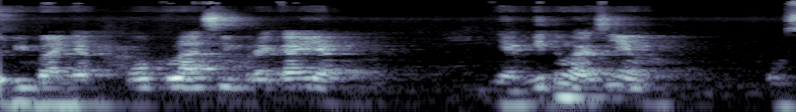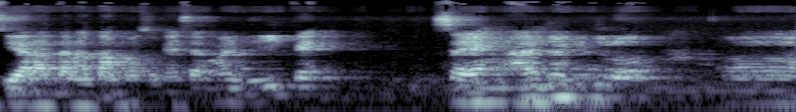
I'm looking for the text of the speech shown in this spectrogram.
lebih banyak populasi mereka yang yang gitu nggak sih yang usia rata-rata masuk SMA jadi kayak sayang aja gitu loh. Uh,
